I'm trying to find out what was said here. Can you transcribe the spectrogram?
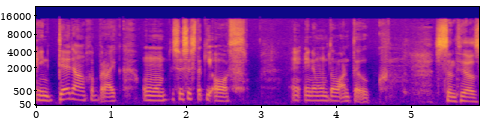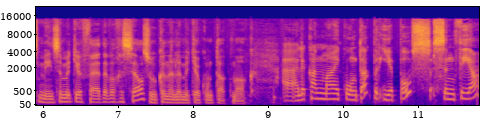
en dit dan gebruik om soos 'n stukkie aas en, en om hom daaraan te hoek. Cynthia, as mense met jou verder wil gesels, hoe kan hulle met jou kontak maak? Uh, hulle kan my kontak per e-pos Cynthia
